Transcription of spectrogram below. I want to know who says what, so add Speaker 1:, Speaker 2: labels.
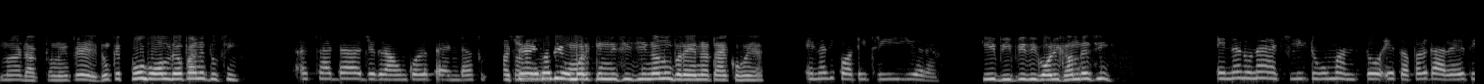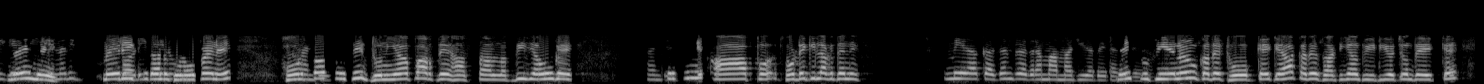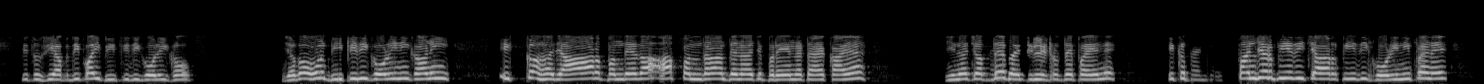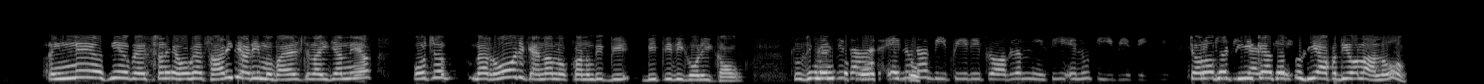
Speaker 1: ਮੈਂ ਡਾਕਟਰ ਨੂੰ ਹੀ ਭੇਜ ਦੂੰ ਕਿੱਥੋਂ ਬੋਲਦੇ ਹੋ ਭੈਣੇ ਤੁਸੀਂ?
Speaker 2: ਅ, ਸਾਡਾ ਜਗਰਾਉਂ ਕੋਲ ਪਿੰਡ ਆ ਸੁ-
Speaker 1: ਅੱਛਾ। ਇਹਨਾਂ ਦੀ ਉਮਰ ਕਿੰਨੀ ਸੀ ਜਿਨ੍ਹਾਂ ਨੂੰ ਬ੍ਰੇਨ ਅਟੈਕ ਹੋਇਆ।
Speaker 2: ਇਹਨਾਂ ਦੀ 43 ਈਅਰ ਆ।
Speaker 1: ਕੀ ਬੀਪੀ ਦੀ ਗੋਲੀ ਖਾਂਦੇ ਸੀ?
Speaker 2: ਇਹਨਾਂ ਨੂੰ ਨਾ ਐਕਚੁਅਲੀ 2 ਮੰਥ ਤੋਂ ਇਹ ਸਫਰ ਕਰ ਰਹੇ ਸੀਗੇ
Speaker 1: ਨਹੀਂ,
Speaker 2: ਕਿ
Speaker 1: ਨਹੀਂ।
Speaker 2: ਇਹਨਾਂ ਦੀ
Speaker 1: ਮੇਰੀ
Speaker 2: body
Speaker 1: ਇੱਕ ਗੱਲ ਸੁਣੋ ਭੈਣੇ ਹੁਣ ਤਾਂ
Speaker 2: ਹਾਂਜੀ।
Speaker 1: ਤੁਸੀਂ ਦੁਨੀਆ ਭਰ ਦੇ ਹਸਪਤਾਲ ਲੱਭੀ ਜਾਓਗੇ।
Speaker 2: ਹਾਂਜੀ।
Speaker 1: ਤੁਸੀਂ ਆਪ ਤੁਹਾਡੇ ਕੀ ਲੱਗਦੇ ਨੇ?
Speaker 2: ਮੇਰਾ ਕਜ਼ਨ ਬ੍ਰਦਰ ਮਾਮਾ ਜੀ ਦਾ ਬੇਟਾ
Speaker 1: ਨਹੀਂ
Speaker 2: ਮੇਰਾ।
Speaker 1: ਤੁਸੀਂ ਇਹਨਾਂ ਨੂੰ ਕਦੇ ਠੋਕ ਕੇ ਕਿਹਾ? ਕਦੇ ਸਾਡੀਆਂ ਵੀਡੀਓ ਚੋਂ ਦੇਖ ਕੇ ਵੀ ਤੁਸੀਂ ਆਪਦੀ ਭਾਈ ਬੀਪੀ ਦੀ ਗੋਲੀ ਖਾਓ? ਜਦੋਂ ਹੁਣ ਬੀਪੀ ਦੀ ਗੋਲੀ ਨਹੀਂ ਖਾਣੀ 1000 ਬੰਦੇ ਦਾ ਆ 15 ਦਿਨਾਂ 'ਚ ਬ੍ਰੇਨ ਅਟੈਕ ਆਇਆ ਜਿਨ੍ਹਾਂ 'ਚ ਅੱਧੇ ਵੈਂਟੀਲੇਟਰ ਤੇ ਪਏ ਨੇ। ਇੱਕ
Speaker 2: ਹਾਂਜੀ।
Speaker 1: 5 ਰੁਪਏ ਦੀ 4 ਰੁਪਏ ਦੀ ਗੋਲੀ ਨਹੀਂ ਭੈਣੇ। ਇੰਨੇ ਅਸੀਂ ਵੇਚਣੇ ਹੋ ਗਏ ਸਾਰੀ ਦਿਹਾੜੀ ਮੋਬਾਈਲ ਚਲਾਈ ਜਾਂਦੇ ਆ ਉਹ 'ਚ ਮੈਂ ਰੋਜ਼ ਕਹਿਣਾ ਲੋਕਾਂ ਨੂੰ ਵੀ ਬੀਪੀ ਦੀ ਗੋਲੀ ਖਾਓ। ਤੁਸੀਂ ਮੈਨੂੰ
Speaker 2: ਜਿੱਦਾਂ ਇਹਨੂੰ। ਨਾ ਬੀਪੀ ਦੀ ਪ੍ਰੋਬਲਮ ਨਹੀਂ ਸੀ ਇਹਨੂੰ ਟੀਬੀ ਸੀਗੀ।
Speaker 1: ਚਲੋ ਫਿਰ ਠੀਕ ਹੈ ਫਿਰ ਤੁਸੀਂ ਆਪਦੀ ਉਹ ਲਾ ਲਓ।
